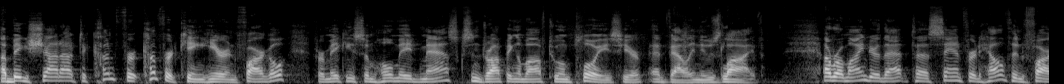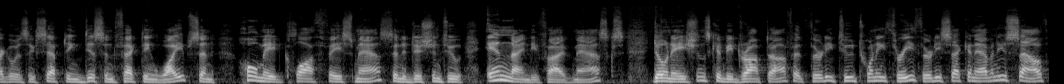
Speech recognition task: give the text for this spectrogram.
a big shout out to Comfort, Comfort King here in Fargo for making some homemade masks and dropping them off to employees here at Valley News Live. A reminder that uh, Sanford Health in Fargo is accepting disinfecting wipes and homemade cloth face masks in addition to N95 masks. Donations can be dropped off at 3223 32nd Avenue South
